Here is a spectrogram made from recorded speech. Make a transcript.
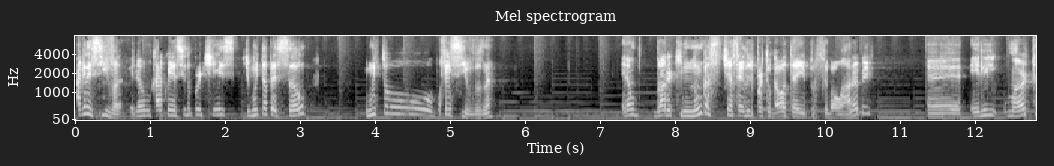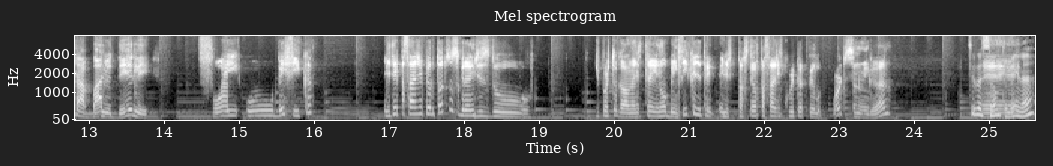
agressiva. Ele é um cara conhecido por times de muita pressão e muito ofensivos, né? Ele é um brother que nunca tinha saído de Portugal até ir pro futebol árabe. É, ele, o maior trabalho dele foi o Benfica. Ele tem passagem pelo todos os grandes do de Portugal, né? Ele treinou o Benfica, ele, tre- ele tem uma passagem curta pelo Porto, se eu não me engano. Seleção É, também, né?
